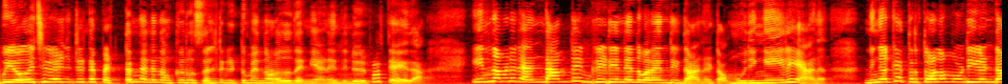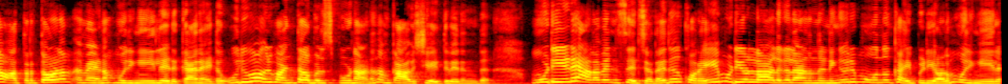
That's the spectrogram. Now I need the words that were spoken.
ഉപയോഗിച്ച് കഴിഞ്ഞിട്ടുണ്ടെങ്കിൽ പെട്ടെന്ന് തന്നെ നമുക്ക് റിസൾട്ട് കിട്ടും എന്നുള്ളത് തന്നെയാണ് ഇതിന്റെ ഒരു പ്രത്യേകത. ഇനി നമ്മുടെ രണ്ടാമത്തെ ഇൻഗ്രീഡിയന്റ് എന്ന് പറയുന്നത് ഇതാണ് കേട്ടോ മുരിങ്ങയിലയാണ്. നിങ്ങൾക്ക് എത്രത്തോളം മുടിയുണ്ടോ അത്രത്തോളം വേണം മുരിങ്ങയില എടുക്കാനായിട്ട്. ഉലുവ ഒരു വൺ ടേബിൾ സ്പൂണാണ് നമുക്ക് ആവശ്യമായിട്ട് വരുന്നത്. മുടിയുടെ അളവനുസരിച്ച് അതായത് കുറേ മുടിയുള്ള ആളുകളാണെന്നുണ്ടെങ്കിൽ ഒരു മൂന്ന് കൈപ്പിടിയോളം മുരിങ്ങയില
